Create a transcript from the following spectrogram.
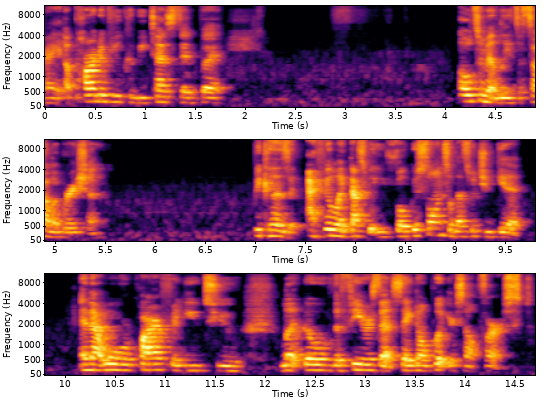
right? A part of you could be tested, but ultimately it's a celebration. because I feel like that's what you focus on, so that's what you get. And that will require for you to let go of the fears that say, don't put yourself first.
